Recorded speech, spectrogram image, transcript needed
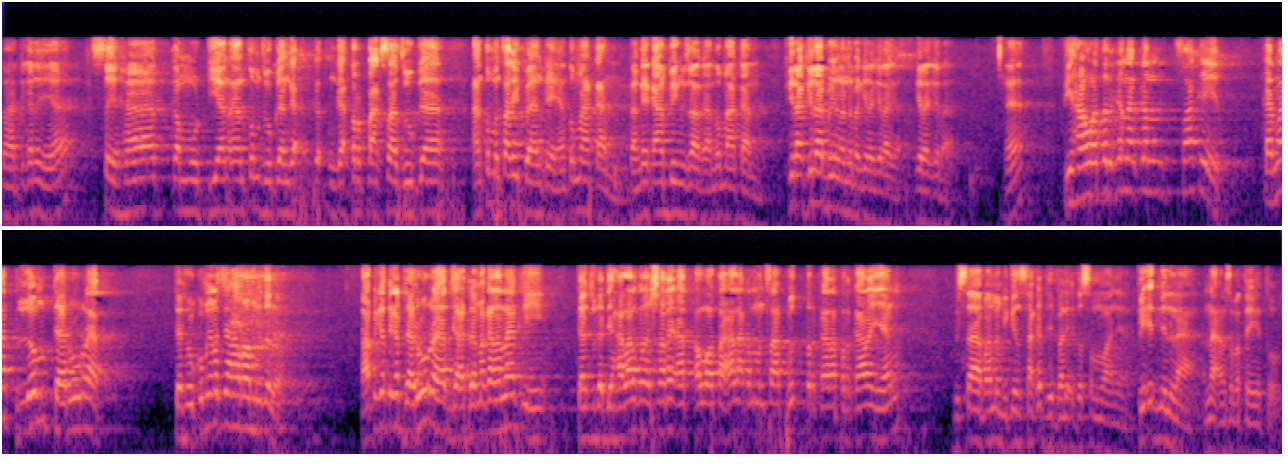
Perhatikan ini ya, sehat, kemudian antum juga enggak enggak terpaksa juga antum mencari bangkai, antum makan, bangkai kambing misalkan antum makan. Kira-kira bagaimana kira-kira? Kira-kira. Eh? Dikhawatirkan akan sakit karena belum darurat dan hukumnya masih haram gitu loh. Tapi ketika darurat enggak ada makanan lagi dan sudah dihalalkan syariat, Allah taala akan mencabut perkara-perkara yang bisa apa membuat sakit di balik itu semuanya. Biidznillah. Nah, seperti itu.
